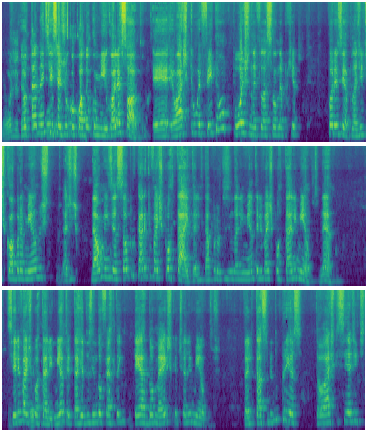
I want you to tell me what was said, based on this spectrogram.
Hoje eu também sei se a Ju concorda comigo. Olha só, é, eu acho que o efeito é o oposto na inflação, né? Porque, por exemplo, a gente cobra menos, a gente dá uma isenção para o cara que vai exportar. Então, ele está produzindo alimento, ele vai exportar alimento, né? Se ele vai exportar alimento, ele está reduzindo a oferta interna doméstica de alimentos. Então, ele está subindo o preço. Então, eu acho que se a gente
